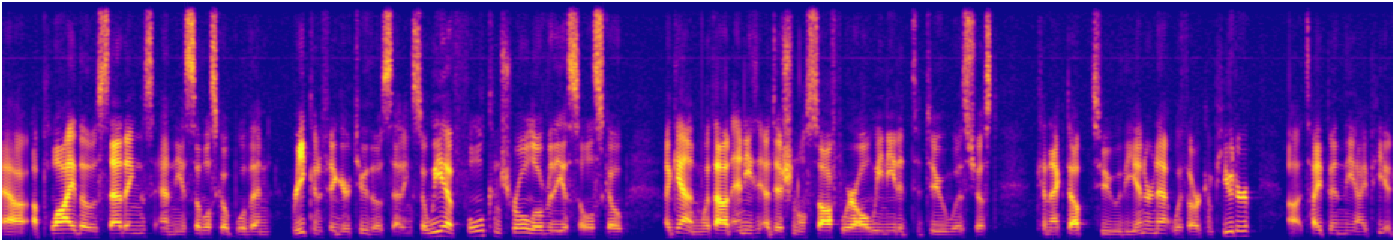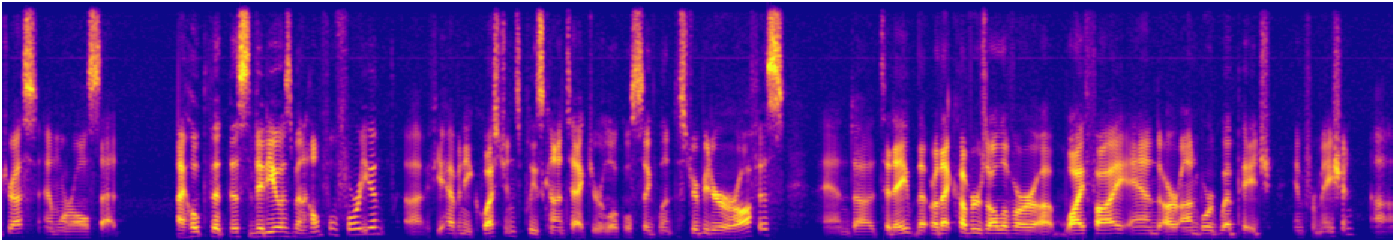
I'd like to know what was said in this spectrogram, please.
uh, apply those settings, and the oscilloscope will then reconfigure to those settings. So we have full control over the oscilloscope. Again, without any additional software, all we needed to do was just connect up to the internet with our computer, uh, type in the IP address, and we're all set. I hope that this video has been helpful for you. Uh, if you have any questions, please contact your local Siglent distributor or office. And uh, today, that, or that covers all of our uh, Wi-Fi and our onboard web page information. Uh,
